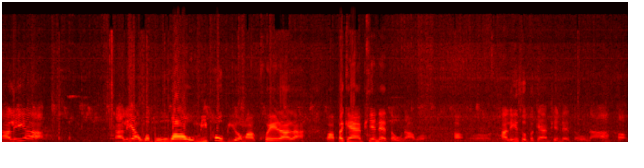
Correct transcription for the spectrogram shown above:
ဒါလေးကဒါလေးကဝဘိုးဝါးကိုမီးဖုတ်ပြီးတော့မှခွဲထားတာဟိုပကံအဖြစ်နဲ့သုံးတာပေါ့ ဟုတ်ဒါလေးဆိုပကံအဖြစ်နဲ့သုံးတာဟုတ်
